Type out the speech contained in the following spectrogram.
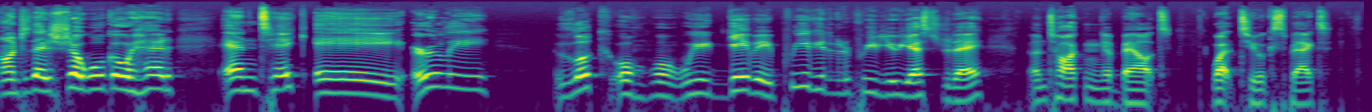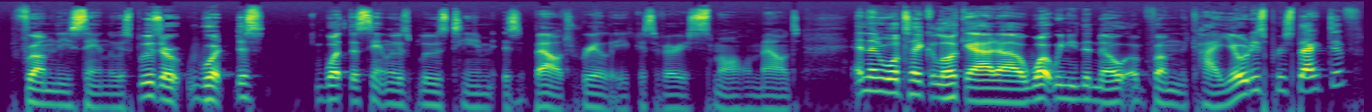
On today's show, we'll go ahead and take a early look. Well, well we gave a preview to the preview yesterday on talking about what to expect from the St. Louis Blues, or what this what the St. Louis Blues team is about, really, because a very small amount. And then we'll take a look at uh, what we need to know from the Coyotes' perspective.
